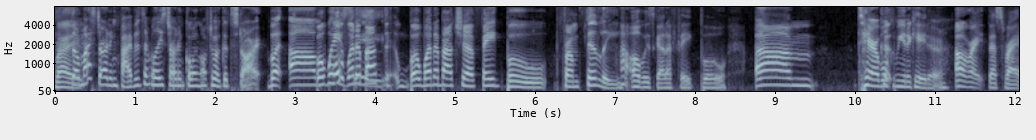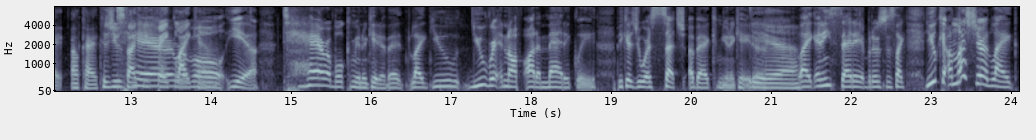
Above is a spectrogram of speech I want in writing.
Right. So my starting five isn't really starting going off to a good start. But um, But wait, we'll what see. about the, but what about your fake boo from Philly? I always got a fake boo. Um, terrible communicator. Oh, right, that's right. Okay, because you was like you fake like him. Yeah, terrible communicator. That like you you written off automatically because you are such a bad communicator. Yeah. like and he said it, but it was just like you can unless you're like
